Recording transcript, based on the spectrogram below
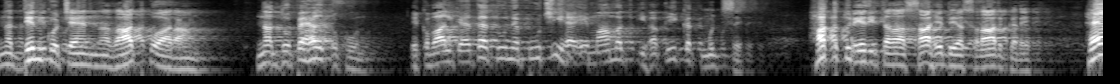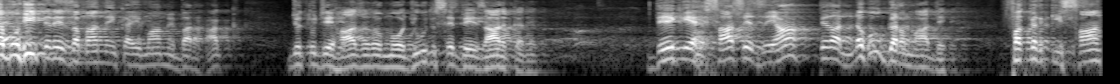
نہ دن کو چین، نہ رات کو آرام، نہ دوپہر سکون اقبال کہتا ہے، تو نے پوچھی ہے امامت کی حقیقت مجھ سے۔ حق تو میری طرح صاحب اسرار کرے۔ ہے وہی تیرے زمانے کا امام برحق جو تجھے حاضر و موجود سے بیزار کرے۔ دے کے احساس زیاں، تیرا لہو گرما دے۔ فقر کی سان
